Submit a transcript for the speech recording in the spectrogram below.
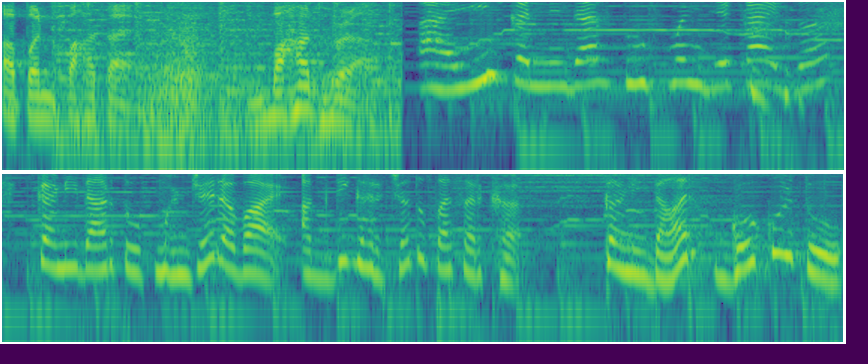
आपण पाहताय महाधुरळा. आई कन्नडार तूप म्हणजे काय ग? कणीदार तूप म्हणजे रवाळ अगदी घरच्या तुपासारखं. कणीदार गोकुळ तूप.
